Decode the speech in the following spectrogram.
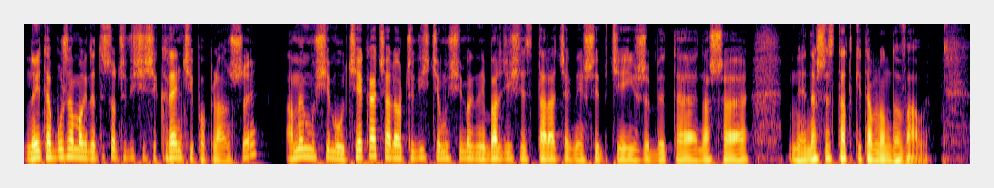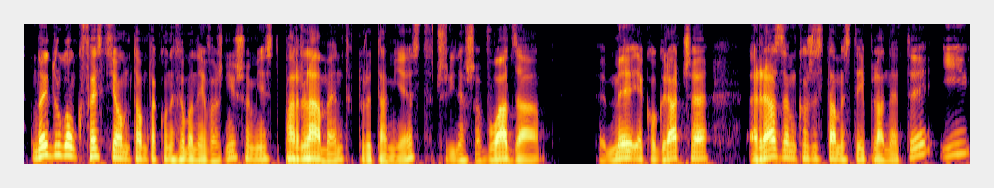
No i ta burza magnetyczna oczywiście się kręci po planszy, a my musimy uciekać, ale oczywiście musimy jak najbardziej się starać jak najszybciej, żeby te nasze, nasze statki tam lądowały. No i drugą kwestią, tam taką chyba najważniejszą, jest parlament, który tam jest, czyli nasza władza, my jako gracze razem korzystamy z tej planety i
